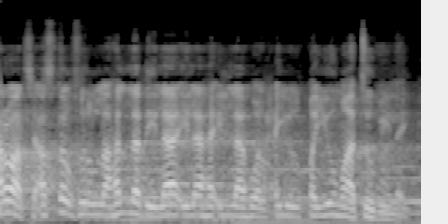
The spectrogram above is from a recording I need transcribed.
আরও আছে, আস্তাগফিরুল্লাহ আল্লাযী লা ইলাহা ইল্লা হুয়াল হাইয়ুল কাইয়্যুম ওয়া আতুবু ইলাইহি।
